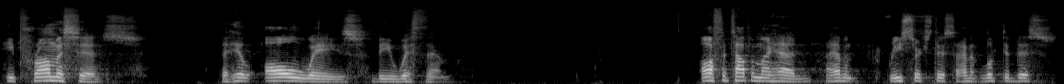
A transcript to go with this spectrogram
He promises that he'll always be with them. Off the top of my head, I haven't researched this, I haven't looked at this.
